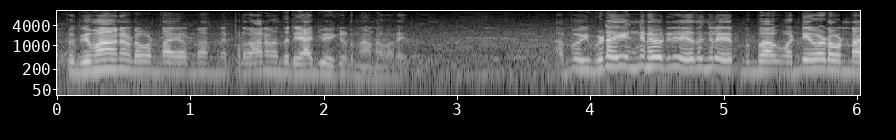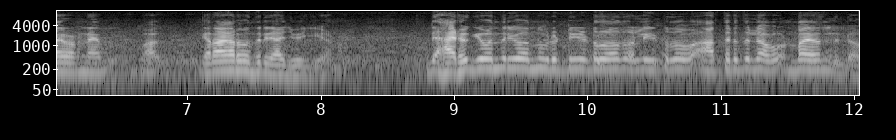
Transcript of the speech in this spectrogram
ഇപ്പോൾ വിമാനം ഇവിടെ ഉണ്ടായതുകൊണ്ട് തന്നെ പ്രധാനമന്ത്രി രാജിവെക്കണം എന്നാണ് പറയുന്നത്. അപ്പോൾ ഇവിടെ ഇങ്ങനെ ഒരു ഏതെങ്കിലും വണ്ടിയോടെ ഉണ്ടായ ഉടനെ ഗതാഗത മന്ത്രി രാജിവെക്കുകയാണ്. എന്റെ ആരോഗ്യമന്ത്രി വന്ന് ഉരുട്ടിയിട്ടതോ തള്ളിയിട്ടതോ അത്തരത്തിൽ ഉണ്ടായതല്ലോ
